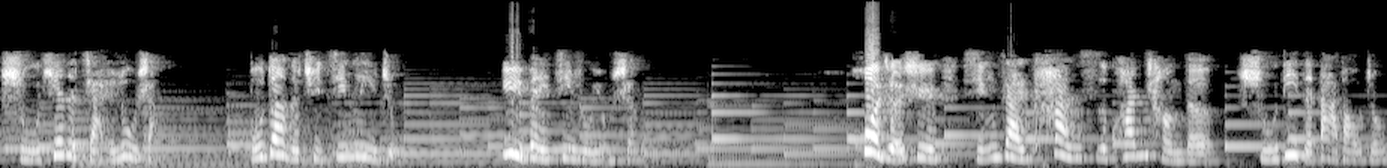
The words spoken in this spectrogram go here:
属天的窄路上，不断的去经历主，预备进入永生；或者是行在看似宽敞的属地的大道中，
